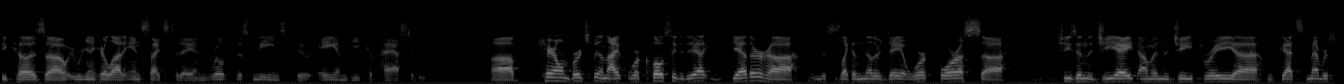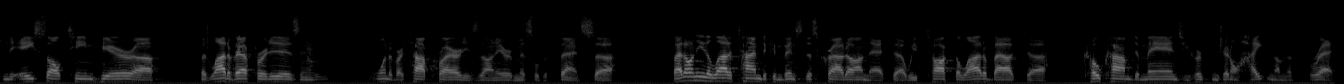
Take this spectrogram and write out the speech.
because uh, we're going to hear a lot of insights today and what this means to AMD capacity. Uh, Carolyn Birchfield and I work closely together. Uh, this is like another day at work for us. Uh, she's in the G8, I'm in the G3. Uh, we've got some members from the ASALT team here, uh, but a lot of effort is, and one of our top priorities is on air missile defense. But I don't need a lot of time to convince this crowd on that. Uh, we've talked a lot about uh, COCOM demands. You heard from General Hyten on the threat.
